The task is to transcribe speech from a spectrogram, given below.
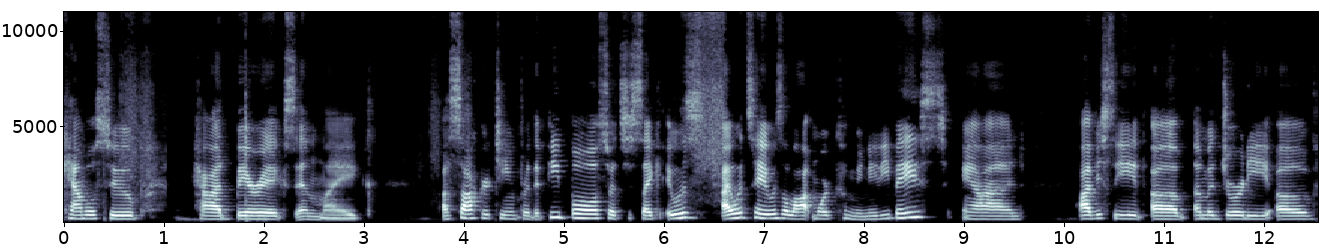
Campbell soup had barracks and like a soccer team for the people so it's just like it was i would say it was a lot more community based and obviously uh, a majority of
